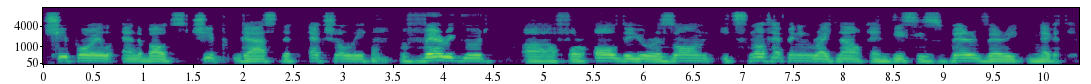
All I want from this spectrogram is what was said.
cheap oil and about cheap gas that actually very good uh, for all the eurozone. It's not happening right now and this is very very negative.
